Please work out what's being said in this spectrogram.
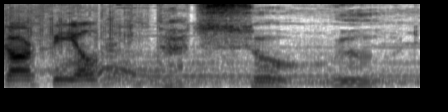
Garfield? That's so rude.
